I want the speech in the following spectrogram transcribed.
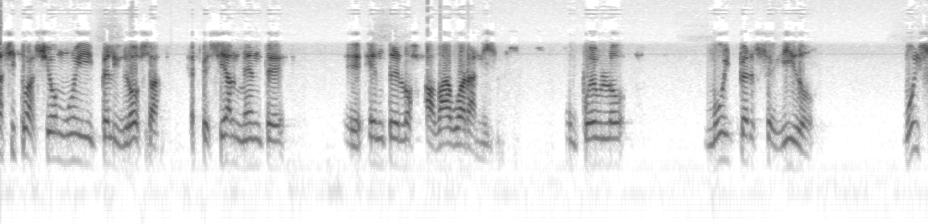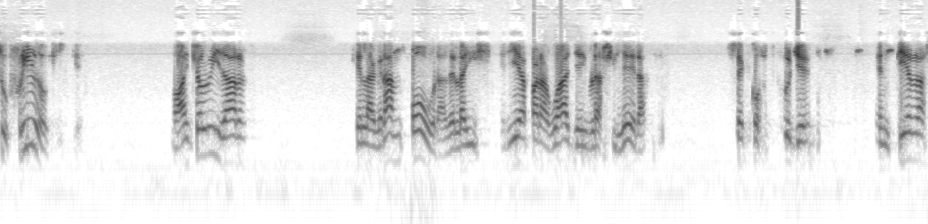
una situación muy peligrosa, especialmente eh, entre los abaguaraní, un pueblo muy perseguido, muy sufrido, No hay que olvidar que la gran obra de la ingeniería paraguaya y brasilera se construye en tierras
